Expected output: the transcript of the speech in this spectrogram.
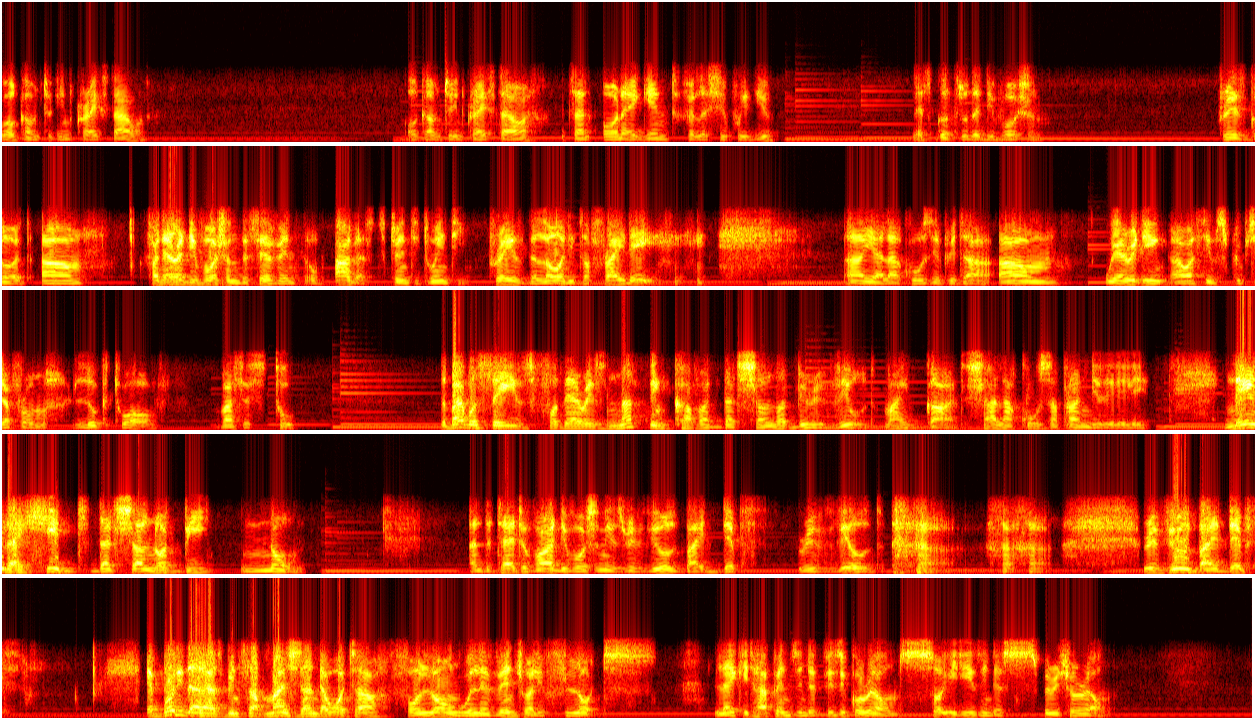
Welcome to In Christ Hour. Welcome to In Christ Hour. It's an honor again to fellowship with you. Let's go through the devotion. Praise God. Um, Phaneroo Devotion, the 7th of August 2020. Praise the Lord, it's a Friday. Peter. Um, we are reading our theme scripture from Luke 12, verses 2. The Bible says, For there is nothing covered that shall not be revealed. My God. Neither hid that shall not be known. And the title of our devotion is Revealed by Depth. Revealed. Revealed by depth. A body that has been submerged underwater for long will eventually float. Like it happens in the physical realm, so it is in the spiritual realm.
